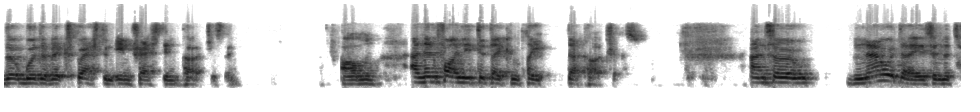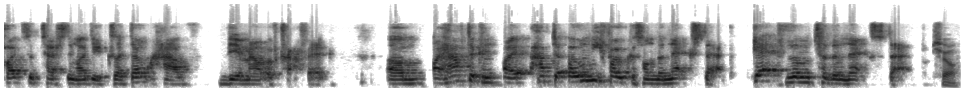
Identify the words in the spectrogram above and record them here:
that would have expressed an interest in purchasing? Um, and then finally, did they complete their purchase? And so nowadays, in the types of testing I do, because I don't have the amount of traffic, um, I have to con- I have to only focus on the next step, get them to the next step. Sure.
